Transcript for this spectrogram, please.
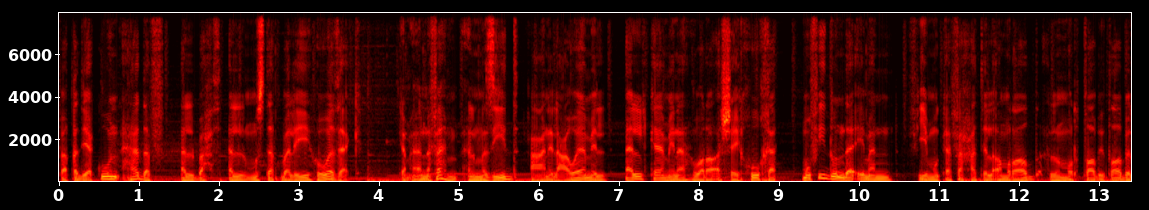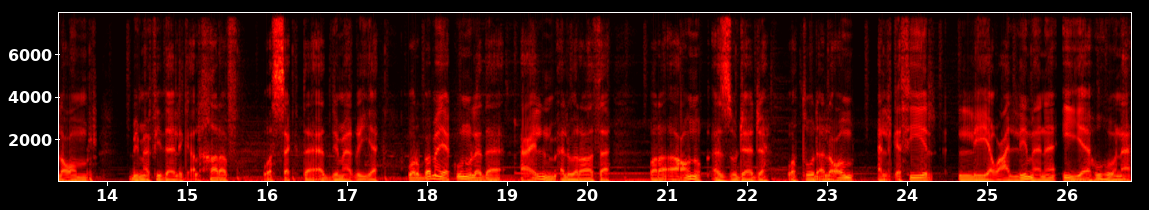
فقد يكون هدف البحث المستقبلي هو ذاك. كما أن فهم المزيد عن العوامل الكامنة وراء الشيخوخة مفيد دائما في مكافحة الأمراض المرتبطة بالعمر بما في ذلك الخرف والسكتة الدماغية وربما يكون لدى علم الوراثة وراء عنق الزجاجة وطول العمر الكثير ليعلمنا إياه هنا.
